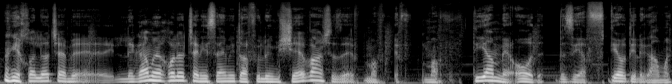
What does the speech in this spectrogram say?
יכול להיות ש... לגמרי יכול להיות שאני אסיים איתו אפילו עם 7, שזה מפתיע מאוד, וזה יפתיע אותי לגמרי.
